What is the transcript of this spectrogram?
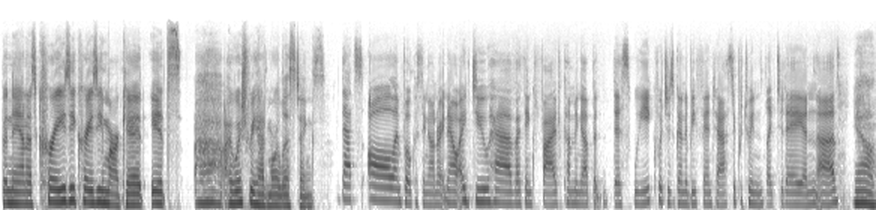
Bananas, crazy, crazy market. It's, uh, I wish we had more listings. That's all I'm focusing on right now. I do have, I think, five coming up this week, which is going to be fantastic between like today and uh, Yeah,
